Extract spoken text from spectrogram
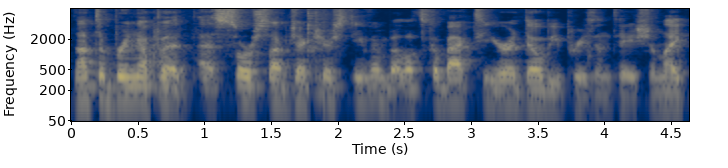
not to bring up a, a sore subject here, Stephen, but let's go back to your Adobe presentation. Like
